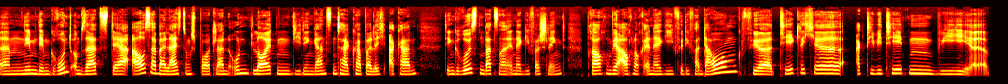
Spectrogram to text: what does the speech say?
Ähm, neben dem Grundumsatz, der außer bei Leistungssportlern und Leuten, die den ganzen Tag körperlich ackern, den größten Batzen an Energie verschlingt, brauchen wir auch noch Energie für die Verdauung, für tägliche Aktivitäten wie äh,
